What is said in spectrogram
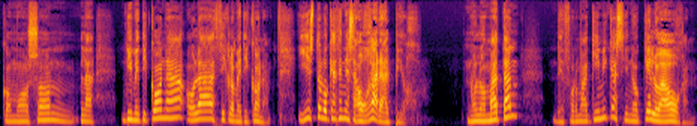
como son la dimeticona o la ciclometicona. Y esto lo que hacen es ahogar al piojo. No lo matan de forma química, sino que lo ahogan.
